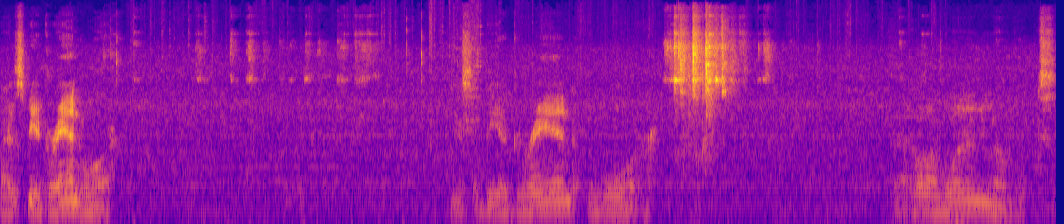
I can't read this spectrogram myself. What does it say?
Alright, this will be a grand war. This will be a grand war. Right, hold on one moment.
